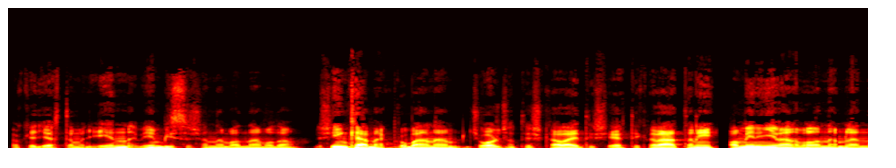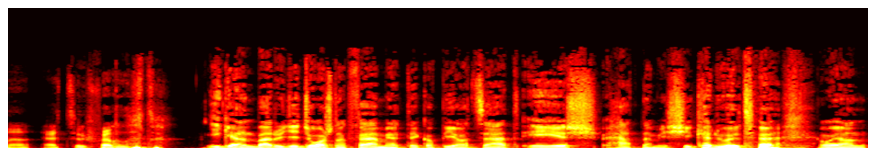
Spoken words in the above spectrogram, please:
tök egyértelmű, hogy én, én biztosan nem adnám oda. És inkább megpróbálnám George-ot és Kawai-t is értékre váltani, ami nyilvánvalóan nem lenne egyszerű feladat. Igen, bár ugye George-nak felmérték a piacát, és hát nem is sikerült olyan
